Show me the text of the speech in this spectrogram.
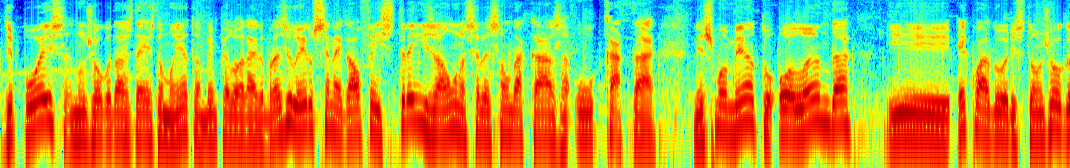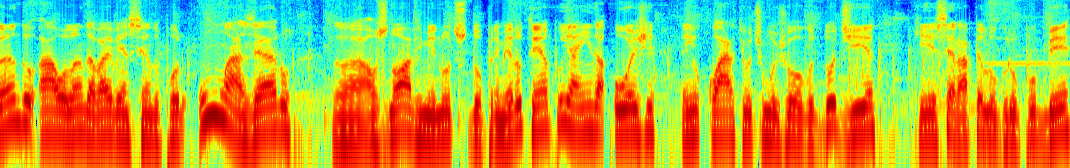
Depois, no jogo das 10 da manhã, também pelo horário brasileiro, o Senegal fez 3 a 1 na seleção da casa, o Catar. Neste momento, Holanda e Equador estão jogando. A Holanda vai vencendo por 1 a 0 uh, aos 9 minutos do primeiro tempo e ainda hoje tem o quarto e último jogo do dia que será pelo grupo B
